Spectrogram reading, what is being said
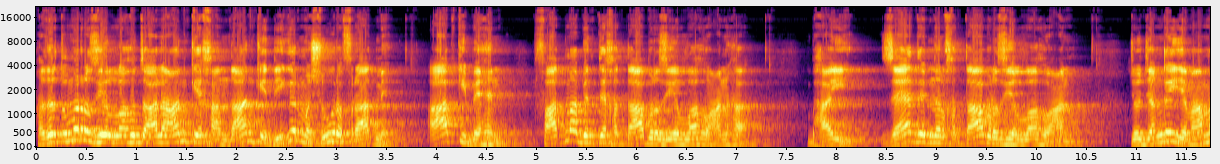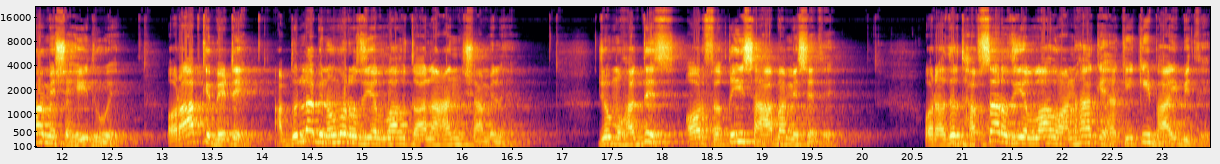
हज़रत उमर रज़ी अल्लाह तन के ख़ानदान के दीगर मशहूर अफराद में आपकी बहन फ़ातिमा बिनत ख़त्ताब रज़ी अल्लाह भाई जैद इबन रज़ी अल्लाह जो जंग यमामा में शहीद हुए और आपके बेटे अब्दुल्ला बिन उमर रज़ी अल्लाह तन शामिल हैं। जो मुहदस और फ़कीह सहाबा में से थे। और हज़रत हफ्सा रज़ी अल्लाह के हकीकी भाई भी थे।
